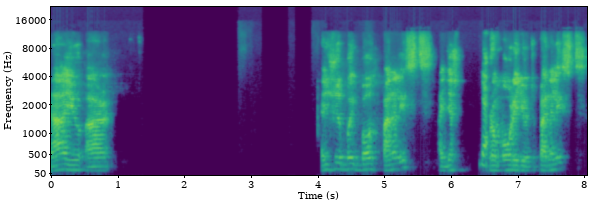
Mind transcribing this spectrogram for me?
Now you are. You should be both panelists. I just Yes. promoted you to panelists.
